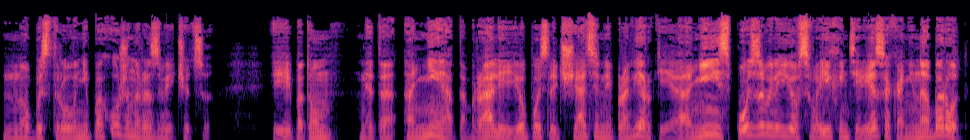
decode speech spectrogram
Но Быстрова не похожа на разведчицу. И потом, это они отобрали ее после тщательной проверки, а они использовали ее в своих интересах, а не наоборот.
